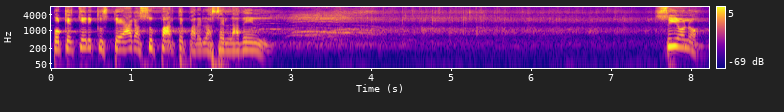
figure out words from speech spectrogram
Porque Él quiere que usted haga su parte para Él hacer la de Él. ¿Sí o no?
